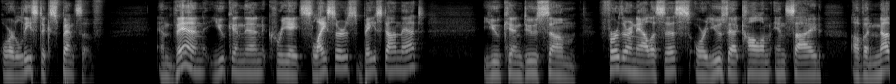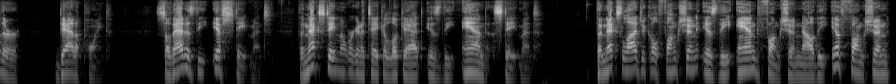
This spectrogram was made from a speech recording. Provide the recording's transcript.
or least expensive. And then you can then create slicers based on that. You can do some further analysis or use that column inside of another data point. So that is the if statement. The next statement we're going to take a look at is the AND statement. The next logical function is the AND function. Now, the if function,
